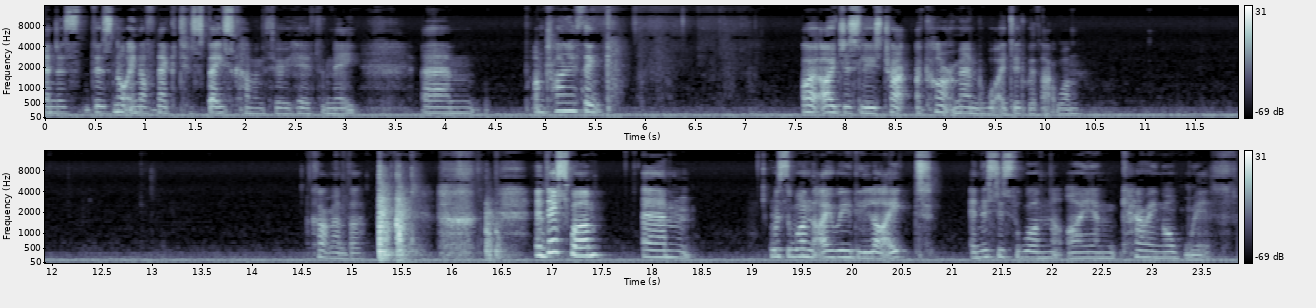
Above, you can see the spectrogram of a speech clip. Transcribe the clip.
and there's there's not enough negative space coming through here for me. Um, I'm trying to think I, I just lose track. I can't remember what I did with that one. I can't remember. and this one um, was the one that I really liked. And this is the one that I am carrying on with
